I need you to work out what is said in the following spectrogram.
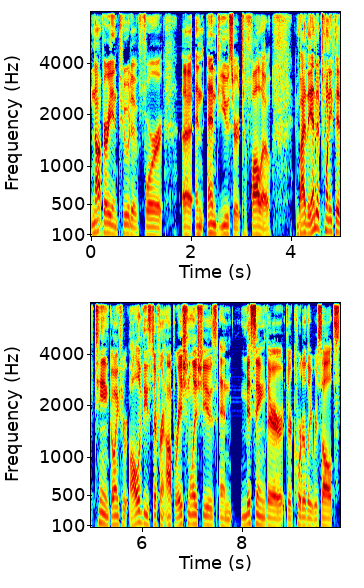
not very intuitive for uh, an end user to follow. And by the end of 2015, going through all of these different operational issues and missing their, their quarterly results,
